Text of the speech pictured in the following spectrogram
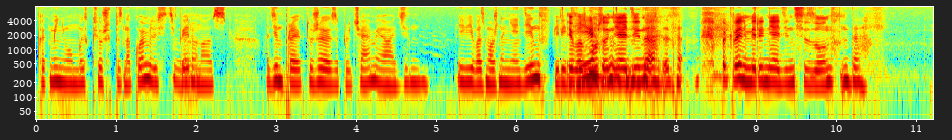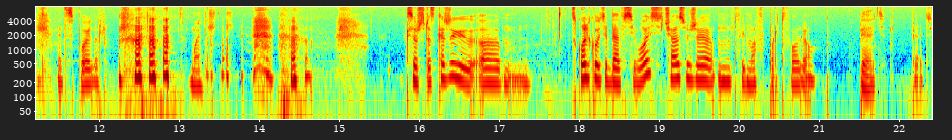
как минимум, мы с Ксюшей познакомились, теперь Да. у нас один проект уже за плечами, а один или, возможно, не один впереди. И, возможно, не один. Да, да, да. По крайней мере, не один сезон. Да. Это спойлер. Маленький. Ксюш, расскажи, эм, сколько у тебя всего сейчас уже мультфильмов в портфолио? Пять. Пять.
